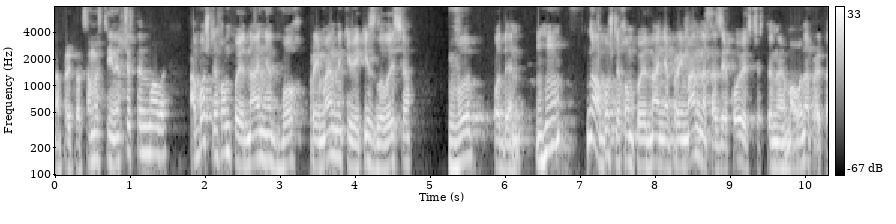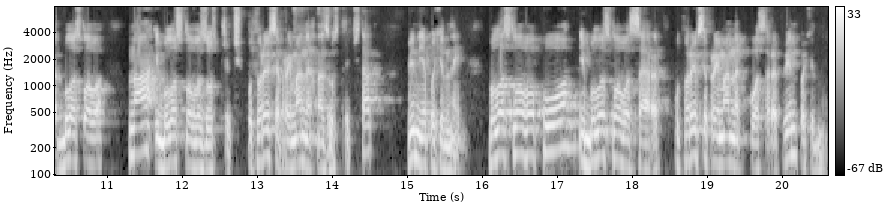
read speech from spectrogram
наприклад, самостійних частин мови, або шляхом поєднання двох прийменників, які злилися в один. Угу. Ну або шляхом поєднання прийменника з якоюсь частиною мови. Наприклад, було слово на і було слово зустріч. Утворився прийменник на зустріч. Так? Він є похідний. Було слово по і було слово серед. Утворився прийменник посеред. Він похідний.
